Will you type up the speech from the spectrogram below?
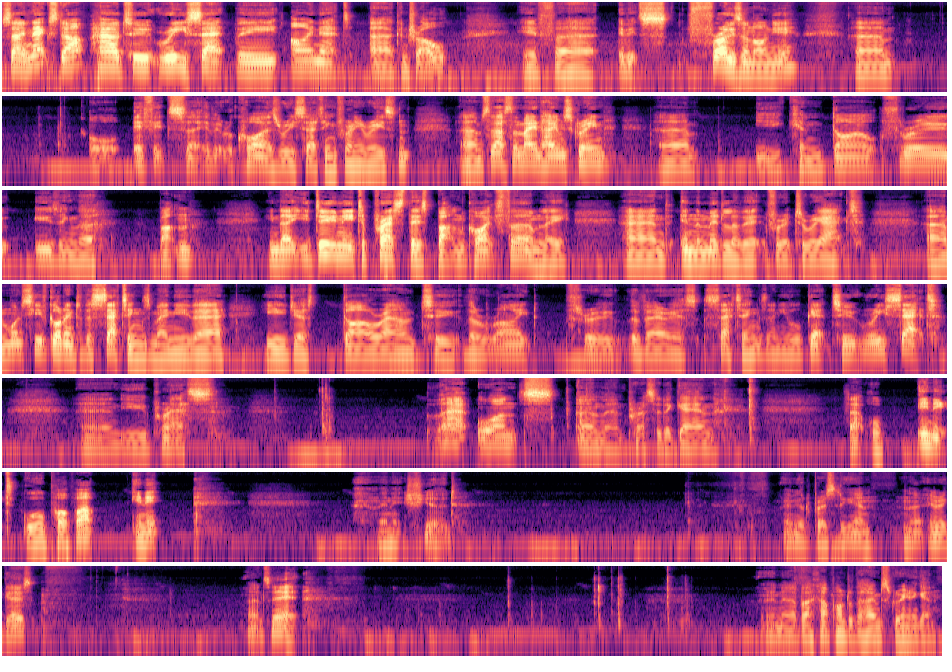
So next up, how to reset the iNet uh, control if uh, if it's frozen on you, um, or if it's uh, if it requires resetting for any reason. Um, so that's the main home screen. Um, you can dial through using the button. You know you do need to press this button quite firmly and in the middle of it for it to react. Um, once you've gone into the settings menu there, you just dial around to the right through the various settings and you'll get to reset. And you press that once and then press it again. That will, INIT will pop up, INIT. And then it should. Maybe to press it again. No, here it goes. That's it. And now back up onto the home screen again.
